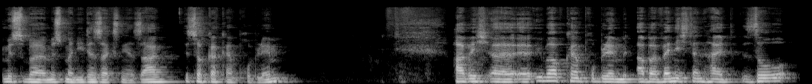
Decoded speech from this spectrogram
müssen wir, müssen wir Niedersachsen ja sagen. Ist doch gar kein Problem. Habe ich äh, äh, überhaupt kein Problem mit. Aber wenn ich dann halt so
